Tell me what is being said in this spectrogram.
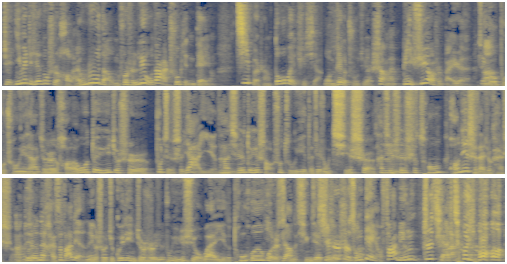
就因为这些都是好莱坞的，我们说是六大出品的电影，基本上都会去想，我们这个主角上来必须要是白人。这个我补充一下，就是好莱坞对于就是不只是亚裔，它其实对于少数族裔的这种歧视，它其实是从黄金时代就开始啊，就是那海斯法典的那个时候就规定，就是不允许有外裔的通婚或者是这样的情节。其实是从电影发明之前 就有，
